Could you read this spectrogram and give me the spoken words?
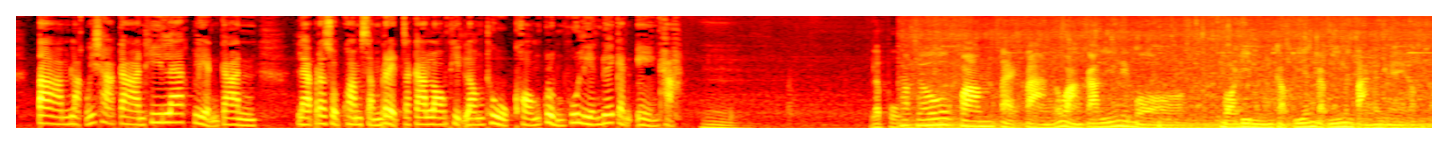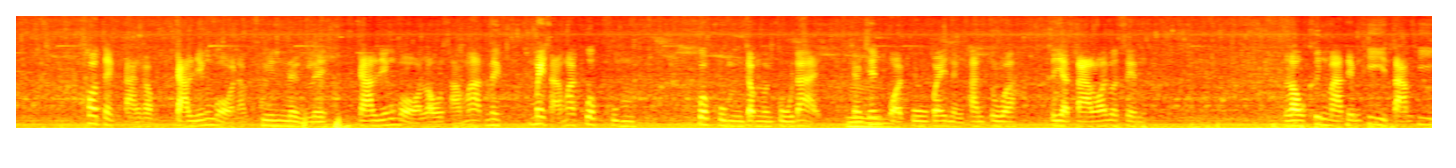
ๆ ตามหลักวิชาการที่แลกเปลี่ยนกัน และประสบความสำเร็จจากการลองผิดลองถูกของกลุ่มผู้เลี้ยงด้วยกันเองค่ะอืมแล้วปูครับแล้วความแตกต่างระหว่างการเลี้ยงในบ่อบ่อดินกับเลี้ยงแบบนี้มันต่างกันยังไงครับ ข้อแตกต่างกับการเลี้ยงบ่อนะครับคือหนึ่งเลย การเลี้ยงบ่อเราสามารถไม่ไม่สามารถควบคุมควบคุมจำนวนปูได้อืมอย่างเช่นปล่อยปูไปหนึ่งพันตัวเสียตาร้อยเปอร์เซ็นเราขึ้นมาเต็มที่ตามที่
